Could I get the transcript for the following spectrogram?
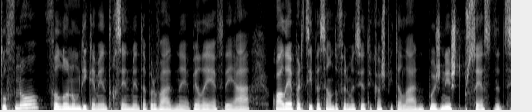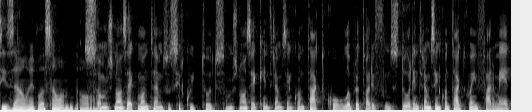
telefonou, falou num medicamento recentemente aprovado né, pela FDA. Qual é a participação do farmacêutico hospitalar depois neste processo de decisão em relação ao, ao... Somos nós é que montamos o circuito todo, somos nós é que entramos em contato com o laboratório fornecedor, entramos em contato com a Infarmed,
